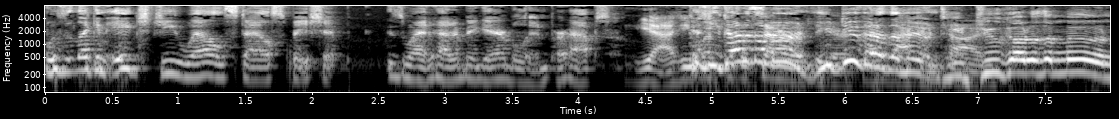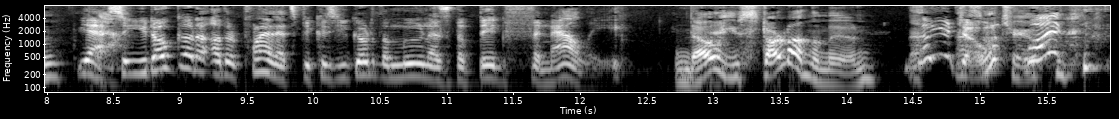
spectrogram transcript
Was it like an H.G. Wells style spaceship? Is why it had a big air balloon, perhaps. Yeah, because you go to the center moon. the You do go to the moon. You You do go to the moon. Yeah, so you don't go to other planets because you go to the moon as the big finale. No, you start on the moon. No, you That's don't. not true. What?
